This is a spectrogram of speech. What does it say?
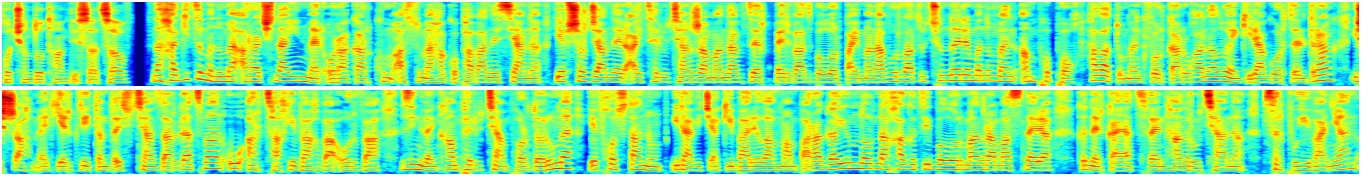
խոչընդոտ հանդիսացավ Նախագիծը մնում է առաջնային մեր օրակարգում, ասում է Հակոբ Հավանեսյանը, եւ շրջաններ այցելության ժամանակ ձեռք բերված բոլոր պայմանավորվածությունները մնում են անփոփոխ։ Հավատում ենք, որ կարողանալու ենք իրագործել դրանք ի շահ մեր երկրի տնտեսության զարգացման ու Արցախի վաղվա օրվա։ Զինվենք համբերության փորդորում է եւ խոստանում իրավիճակի բարելավման պարագայում նոր նախագծի բոլոր մանրամասները կներկայացվեն հանրությանը։ Սրփու Հիվանյան,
